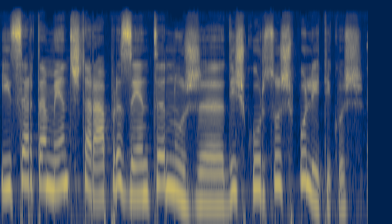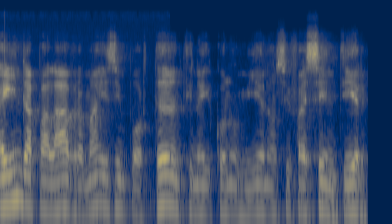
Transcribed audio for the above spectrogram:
e certamente estará presente nos uh, discursos políticos. Ainda a palavra mais importante na economia não se faz sentir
